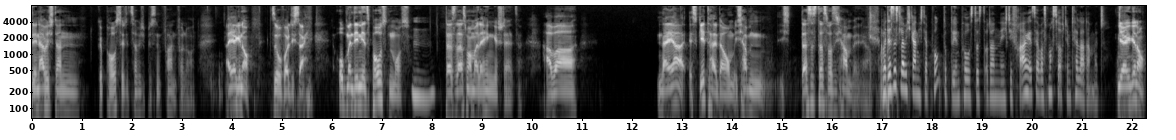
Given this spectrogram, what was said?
den habe ich dann gepostet. Jetzt habe ich ein bisschen Faden verloren. Ah ja, genau. So wollte ich sagen. Ob man den jetzt posten muss, mhm. das lassen wir mal dahingestellt. Aber naja, es geht halt darum, ich habe ich, das ist das, was ich haben will, ja. Und Aber das ist, glaube ich, gar nicht der Punkt, ob du ihn postest oder nicht. Die Frage ist ja, was machst du auf dem Teller damit? Ja, genau.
